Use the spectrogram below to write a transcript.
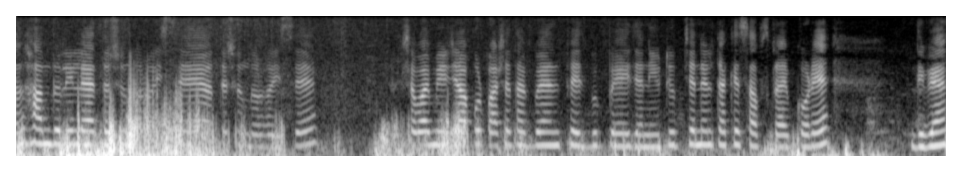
আলহামদুলিল্লাহ, এত সুন্দর হয়েছে এত সুন্দর হয়েছে সবাই মির্জাপুর পাশে থাকবেন ফেসবুক পেজ আর ইউটিউব চ্যানেলটাকে সাবস্ক্রাইব করে দিবেন।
